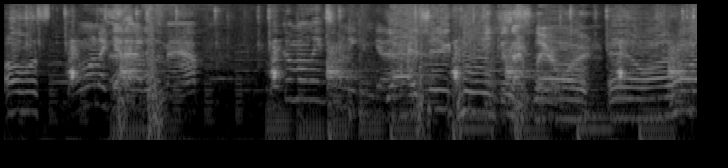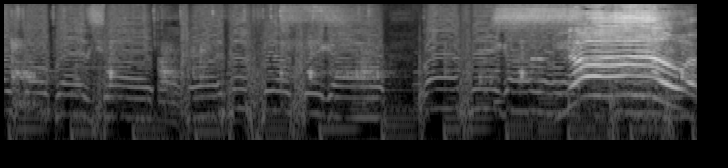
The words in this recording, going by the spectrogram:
almost. I want to get out of the map. How come only Tony can get out? Because I'm player one. And one horse open slow. For the fields we go. Laughing all No!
